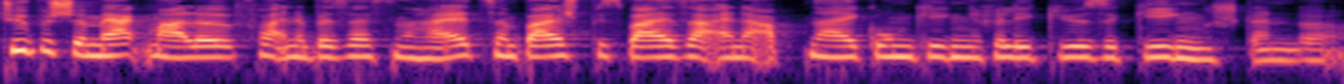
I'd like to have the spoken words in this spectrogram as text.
Typische Merkmale für eine Besessenheit sind beispielsweise eine Abneigung gegen religiöse Gegenstände.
